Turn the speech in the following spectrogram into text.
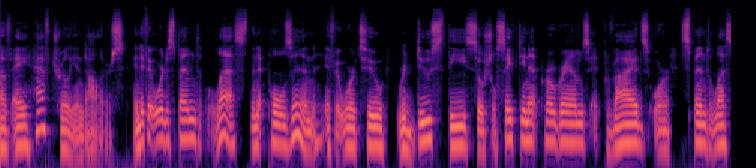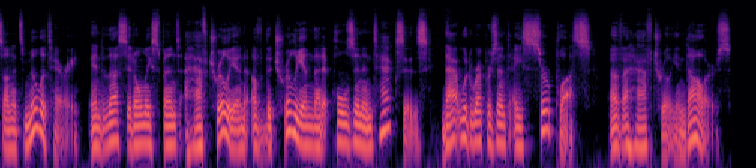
of a half trillion dollars. And if it were to spend less than it pulls in, if it were to reduce the social safety net programs it provides or spend less on its military, and thus it only spent a half trillion of the trillion that it pulls in in taxes, that would represent a surplus of a half trillion dollars.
